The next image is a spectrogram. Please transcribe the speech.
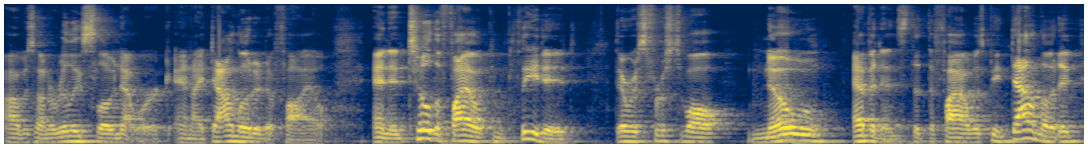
I was on a really slow network and I downloaded a file and until the file completed, there was first of all no evidence that the file was being downloaded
